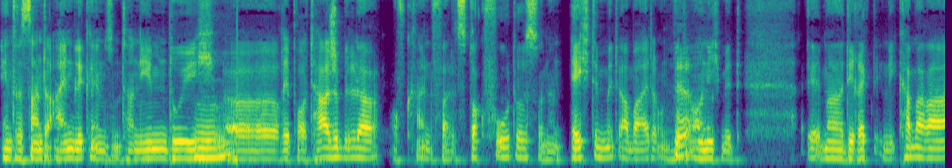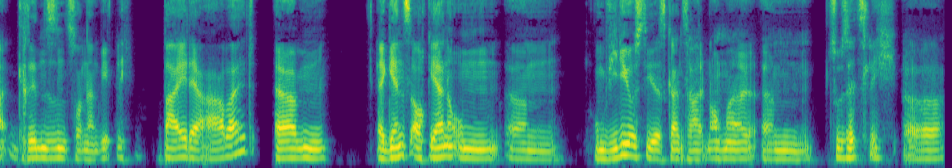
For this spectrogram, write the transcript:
interessante Einblicke ins Unternehmen durch mhm. äh, Reportagebilder, auf keinen Fall Stockfotos, sondern echte Mitarbeiter und ja. auch nicht mit immer direkt in die Kamera grinsen, sondern wirklich bei der Arbeit. Ähm, ergänzt auch gerne um, ähm, um Videos, die das Ganze halt nochmal ähm, zusätzlich äh,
